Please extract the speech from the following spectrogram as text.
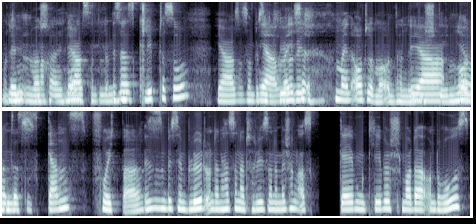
Linden wahrscheinlich, ne? Ja, es sind Linden. Ist das, klebt das so? ja, es ist so ein bisschen Ja, weil klebrig. ich mein Auto immer unter Linden Ja, stehen hier und, und- das ist ganz furchtbar. es ist ein bisschen blöd und dann hast du natürlich so eine Mischung aus gelben Klebeschmodder und Ruß.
